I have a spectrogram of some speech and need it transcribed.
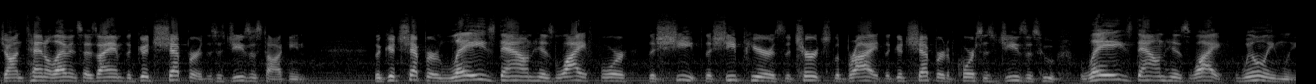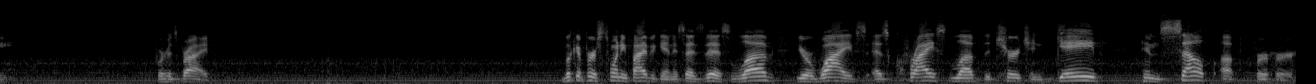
John 10 11 says, I am the good shepherd. This is Jesus talking. The good shepherd lays down his life for the sheep. The sheep here is the church, the bride. The good shepherd, of course, is Jesus, who lays down his life willingly for his bride. Look at verse 25 again. It says this Love your wives as Christ loved the church and gave himself up for her.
